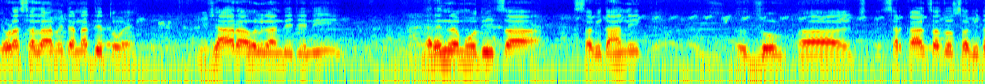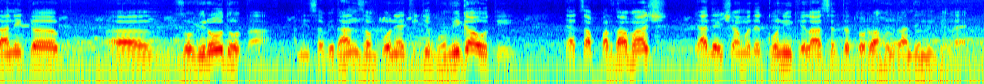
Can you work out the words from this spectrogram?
एवढा सल्ला आम्ही त्यांना देतो आहे ज्या राहुल गांधीजींनी नरेंद्र मोदीचा संविधानिक जो सरकारचा जो संविधानिक जो विरोध होता आणि संविधान संपवण्याची जी भूमिका होती त्याचा पर्दाभाष या देशामध्ये कोणी केला असेल तर तो राहुल गांधींनी केला आहे.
